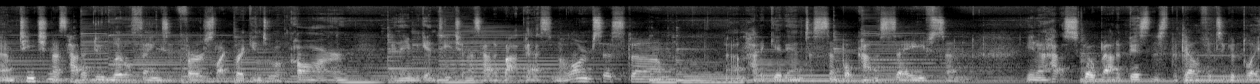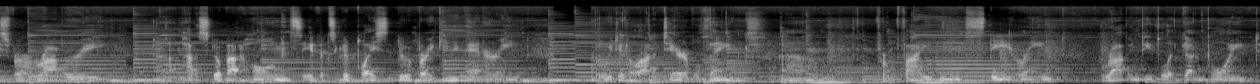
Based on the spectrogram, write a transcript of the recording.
um, teaching us how to do little things at first, like break into a car. And then he began teaching us how to bypass an alarm system, um, how to get into simple kind of safes, and you know how to scope out a business to tell if it's a good place for a robbery, how to scope out a home and see if it's a good place to do a breaking and entering. But we did a lot of terrible things, um, from fighting, stealing, robbing people at gunpoint.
